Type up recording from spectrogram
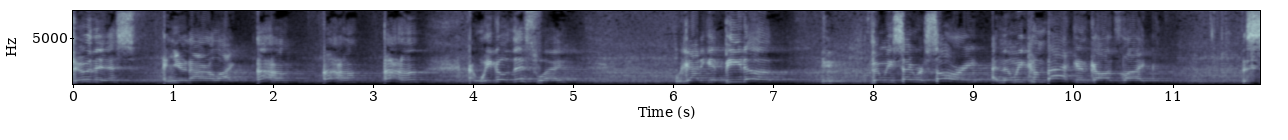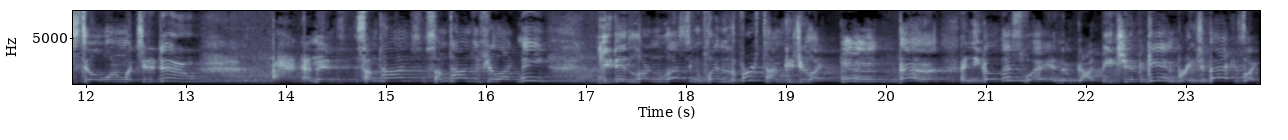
Do this, and you and I are like, Uh uh-uh, uh, uh-uh, uh, And we go this way, we got to get beat up. Then we say we're sorry, and then we come back, and God's like, This is still what I want you to do. And then sometimes, sometimes if you're like me, you didn't learn the lesson completely the first time because you're like, mm, uh, and you go this way, and then God beats you up again, brings you back. It's like,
